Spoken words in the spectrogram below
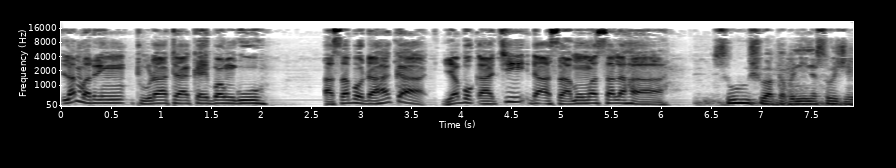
lamarin tura ta kai bangu a saboda haka ya buƙaci da a samu maslaha. Su shugabanni na soje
